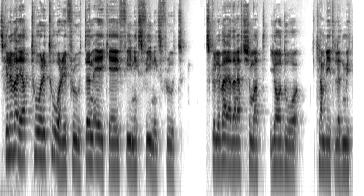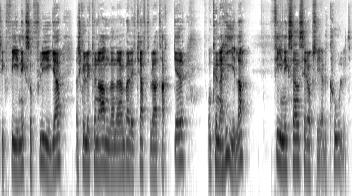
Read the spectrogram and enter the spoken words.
Skulle välja Tori Tori Fruiten, a.k.a. Phoenix Phoenix Fruit. Skulle välja den eftersom att jag då kan bli till ett Mythic Phoenix och flyga. Jag skulle kunna använda den väldigt kraftfulla attacker och kunna heala. Phoenixen ser också jävligt cool ut.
